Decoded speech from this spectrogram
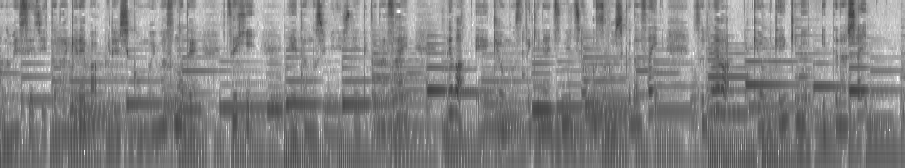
あのメッセージいただければ嬉しく思いますのでぜひ、えー、楽しみにしていてください。では、えー、今日も素敵な一日をお過ごしください。それでは今日も元気にいってらっしゃい。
